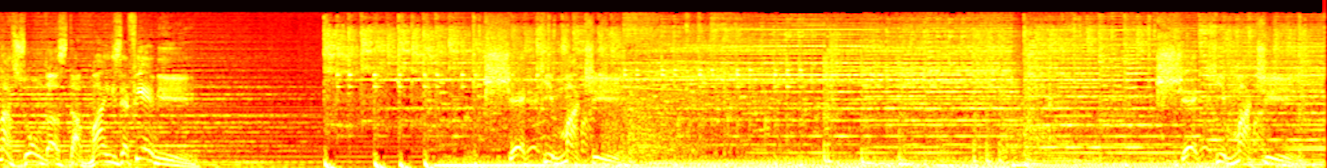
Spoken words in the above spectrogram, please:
nas ondas da Mais FM. Cheque Mate. Cheque Mate.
